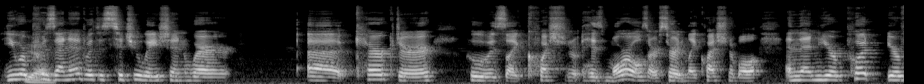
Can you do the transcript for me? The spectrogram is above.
You were Yeah. presented with a situation where a character who is like question his morals are certainly questionable and then you're put your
